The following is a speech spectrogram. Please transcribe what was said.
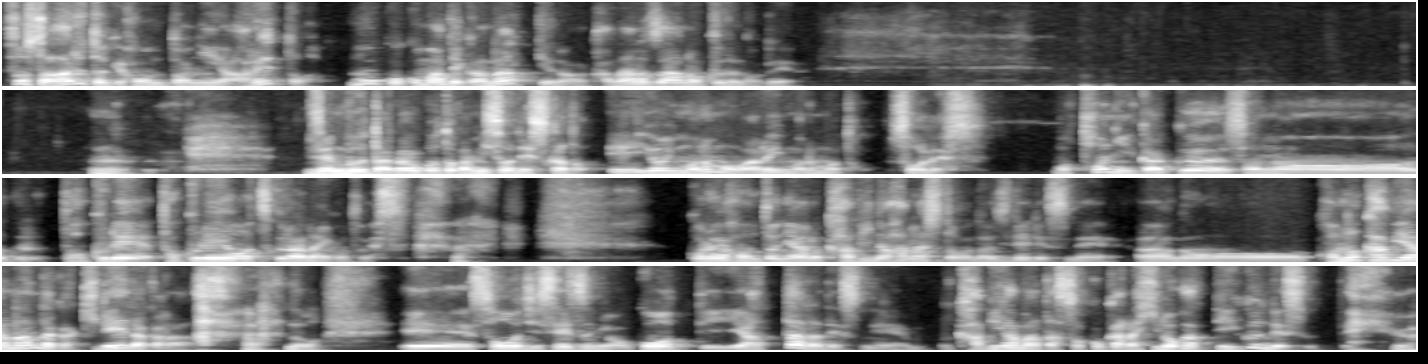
そうするとある時本当にあれと、もうここまでかなっていうのが必ずあの来るので、うん。全部疑うことがミソですかと、えー、良いものも悪いものもと、そうです。もうとにかくその特例特例を作らないことです。これは本当にあのカビの話と同じで、ですねあのこのカビはなんだか綺麗だから あの、えー、掃除せずにおこうってやったら、ですねカビがまたそこから広がっていくんですっていう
